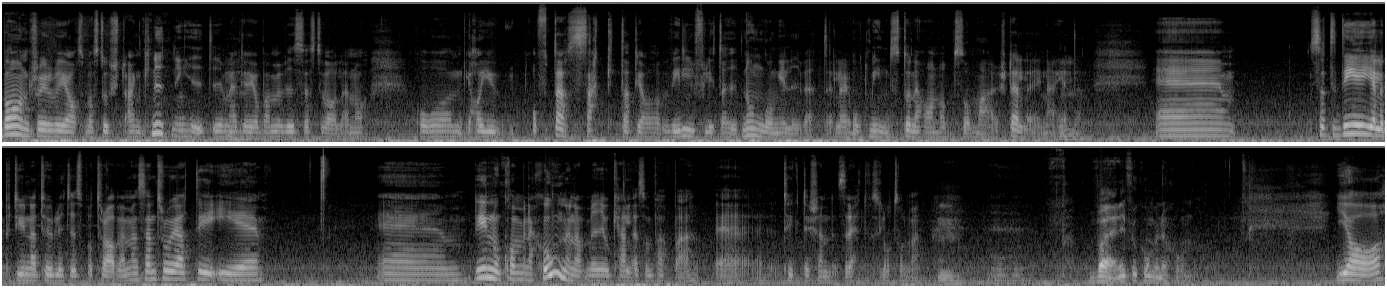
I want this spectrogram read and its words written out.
barn så är det jag som har störst anknytning hit i och med att jag jobbar med Visfestivalen. Och, och jag har ju ofta sagt att jag vill flytta hit någon gång i livet eller åtminstone ha något sommarställe i närheten. Eh, så att det hjälpte ju naturligtvis på traven men sen tror jag att det är eh, det är nog kombinationen av mig och Kalle som pappa eh, tyckte kändes rätt för Slottsholmen. Mm. Eh, Vad är ni för kombination? Ja,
